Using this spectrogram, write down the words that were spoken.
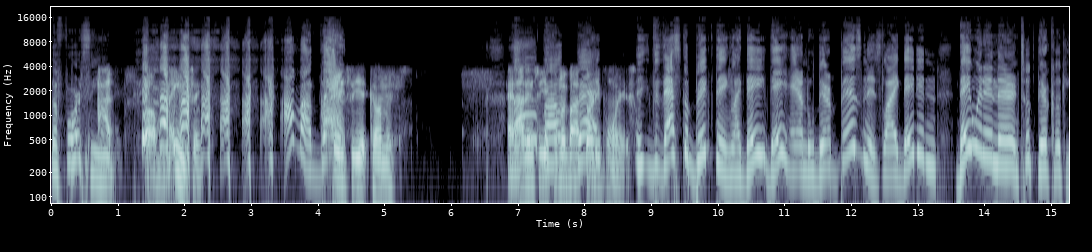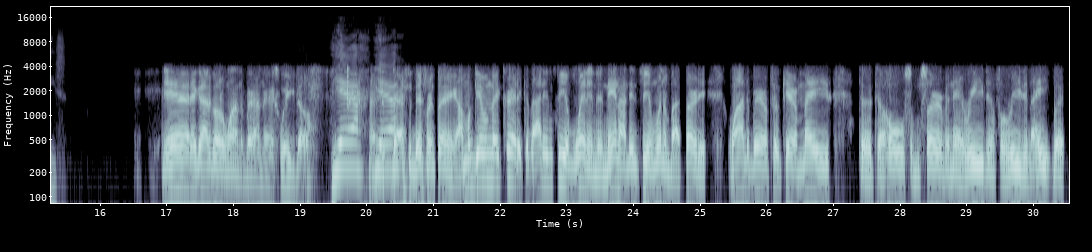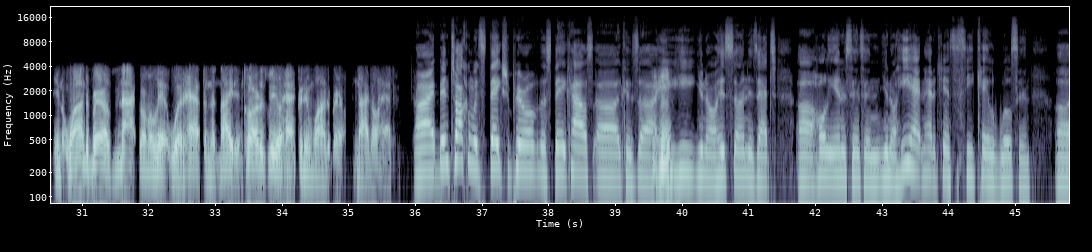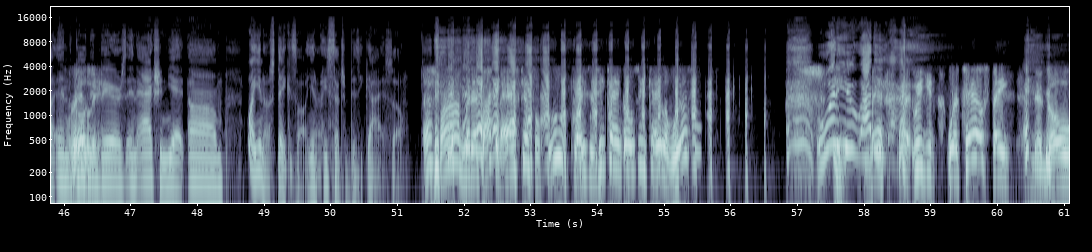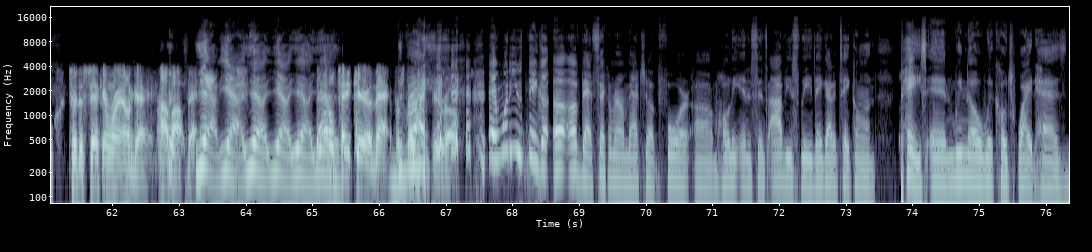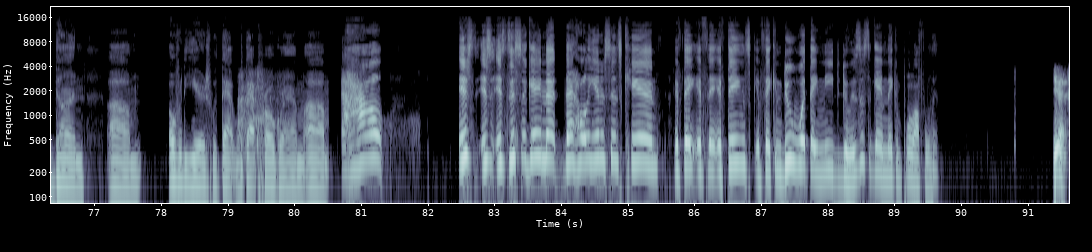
the four seed. Amazing. How about that? I that? didn't see it coming. And I didn't see it How coming by about 30 that? points. That's the big thing. Like they they handled their business. Like they didn't. They went in there and took their cookies. Yeah, they got to go to Wanda Barrel next week, though. Yeah, That's, yeah. that's a different thing. I'm gonna give them their credit because I didn't see them winning, and then I didn't see them winning by 30. Wanda Barrel took care of Mays to to hold some serve in that region for Region Eight, but you know Wanda Barrel's not gonna let what happened tonight in Cartersville happen in Wanda Barrel. Not gonna happen. All right, been talking with Steak Shapiro over the steakhouse because uh, Mhm. he, he, you know, his son is at uh, Holy Innocents, and you know he hadn't had a chance to see Caleb Wilson uh, and the Golden Bears in action yet. Um, well, you know, Steak is all, you know, he's such a busy guy, so. That's fine, but if I could ask him for food places, he can't go see Caleb Wilson. What do you? How do you? we can, well, tell Steak to go to the second round game. How about that? Yeah, yeah, yeah, yeah, yeah, yeah. That'll take care of that for Steak right. Shapiro. and what do you think of, uh, of that second round matchup for um, Holy Innocents? Obviously, they got to take on pace, and we know what Coach White has done um, over the years with that with that program. Um, how is is is this a game that that Holy Innocents can if they if they if things if they can do what they need to do? Is this a game they can pull off a win? Yes,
